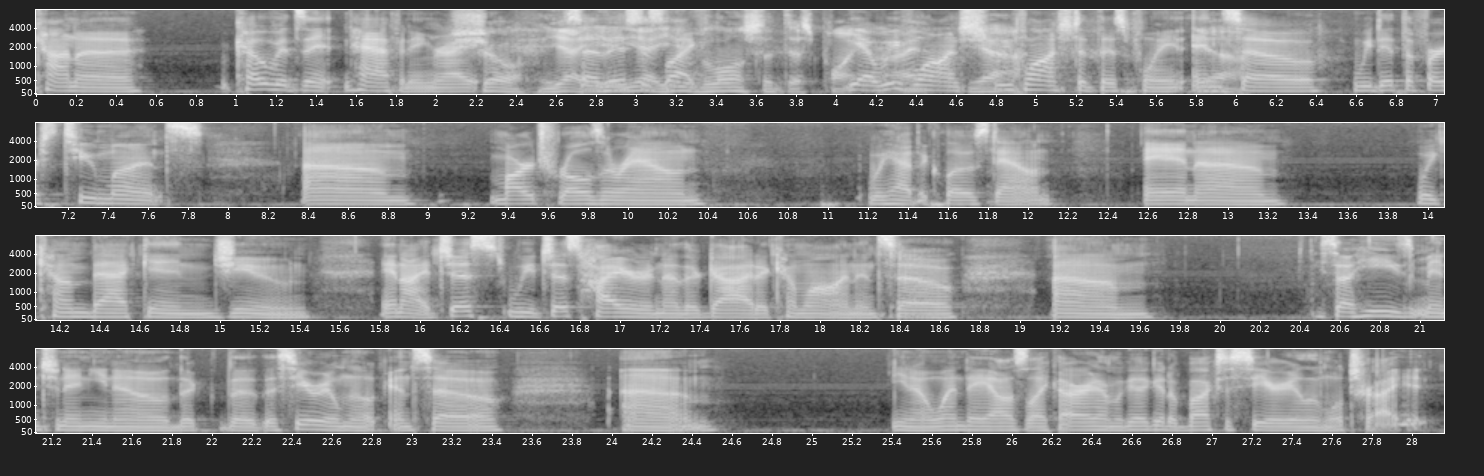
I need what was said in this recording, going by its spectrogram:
kind of, COVID's happening, right? Sure. Yeah. So this yeah, is you've launched at this point. yeah, we've launched. Yeah. We've launched at this point. point, and Yeah. so we did the first two months. Um, March rolls around, we had to close down, and um, we come back in June, and I just we just hired another guy to come on, and so. Um, so he's mentioning, you know, the, the, the cereal milk. And so, um, you know, one day I was like, all right, I'm gonna go get a box of cereal and we'll try it.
